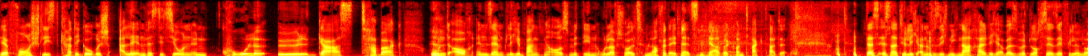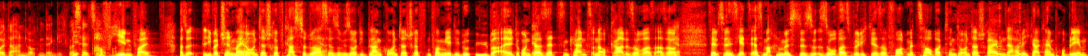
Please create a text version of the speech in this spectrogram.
Der Fonds schließt kategorisch alle Investitionen in Kohle, Öl, Gas, Tabak ja. und auch in sämtliche Banken aus, mit denen Olaf Scholz im Laufe der letzten Jahre Kontakt hatte. Das ist natürlich an und für sich nicht nachhaltig, aber es wird doch sehr, sehr viele Leute anlocken, denke ich. Was hältst du Auf davon? jeden Fall. Also, lieber Chin, meine ja. Unterschrift hast du. Du hast ja. ja sowieso die blanke Unterschriften von mir, die du überall drunter ja. setzen kannst und auch gerade sowas. Also, selbst wenn ich es jetzt erst machen müsste, so, sowas würde ich dir sofort mit Zaubertinte unterschreiben. Da habe ich gar kein Problem.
